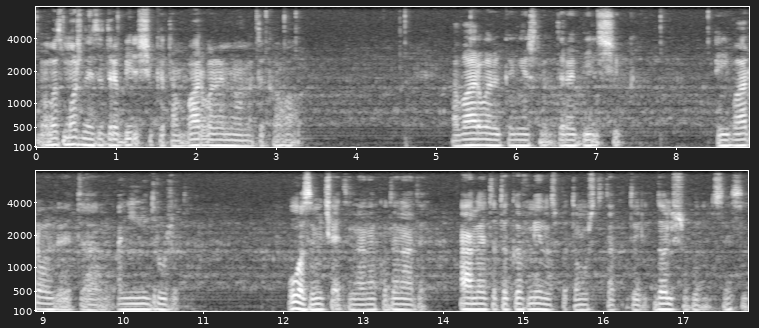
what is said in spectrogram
Но возможно из-за дробильщика там варварами он атаковал. А варвары, конечно, дробильщик и варвары, это они не дружат. О, замечательно, она куда надо. А, ну это только в минус, потому что так дольше будут сносить.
